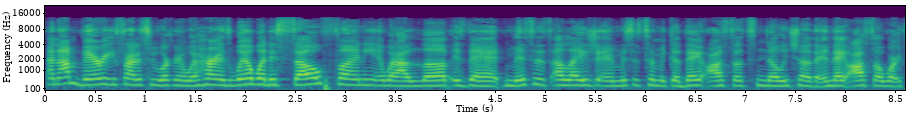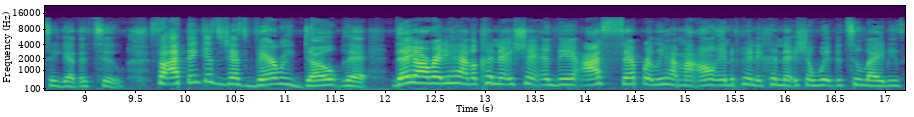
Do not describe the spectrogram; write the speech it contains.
And I'm very excited to be working with her as well. What is so funny and what I love is that Mrs. Alasia and Mrs. Tamika, they also know each other and they also work together too. So I think it's just very dope that they already have a connection and then I separately have my own independent connection with the two ladies.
